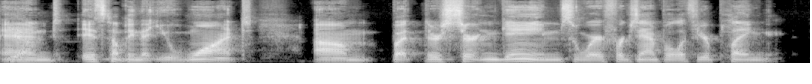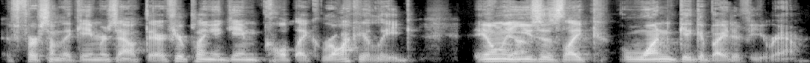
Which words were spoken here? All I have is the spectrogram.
Yeah. and it's something that you want. Um, but there's certain games where, for example, if you're playing for some of the gamers out there, if you're playing a game called like Rocket League, it only Yeah. uses like one gigabyte of VRAM.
